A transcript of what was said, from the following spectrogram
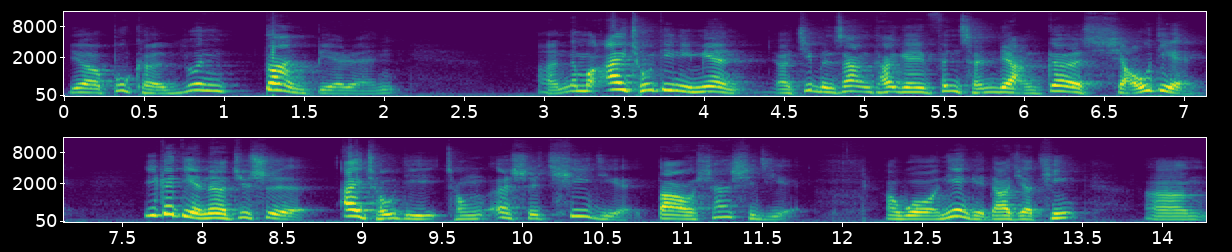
要不可论断别人。啊，那么爱仇敌里面啊，基本上它可以分成两个小点，一个点呢就是爱仇敌，从二十七节到三十节，啊，我念给大家听，嗯，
